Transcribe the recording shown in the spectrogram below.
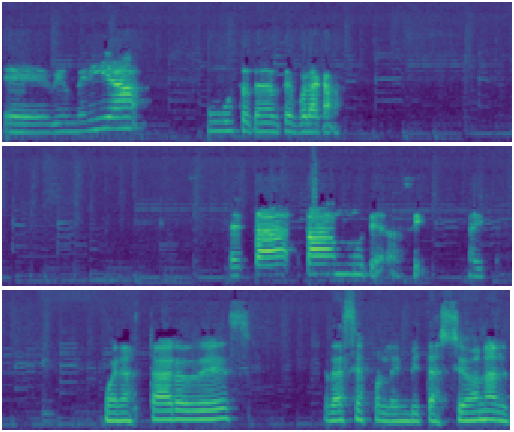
Eh, bienvenida, un gusto tenerte por acá. Está, está muteado, sí. Ahí está. Buenas tardes, gracias por la invitación al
